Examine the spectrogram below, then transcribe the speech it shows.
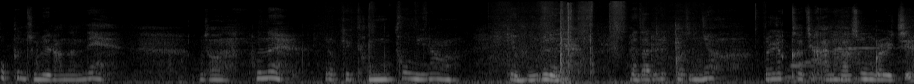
오픈 준비를 하는데 우선 오늘 이렇게 경품이랑 이렇게 물을 배달을 했거든요. 물류까지 가능한 손걸즈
